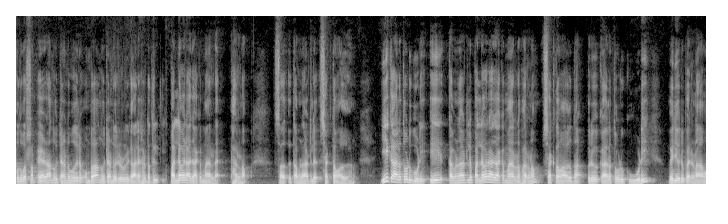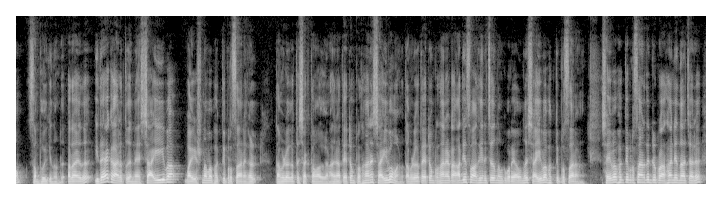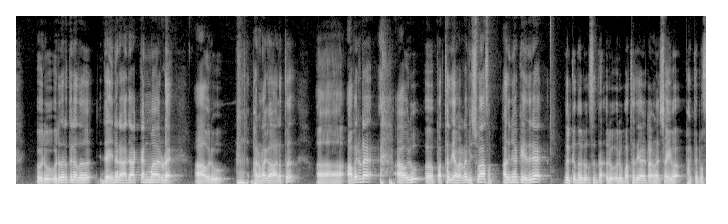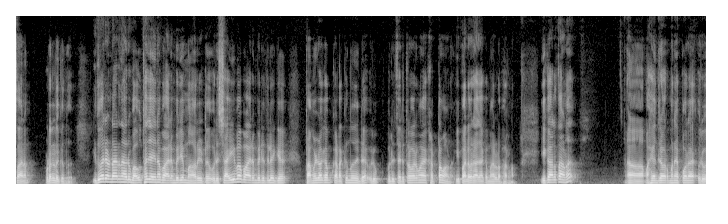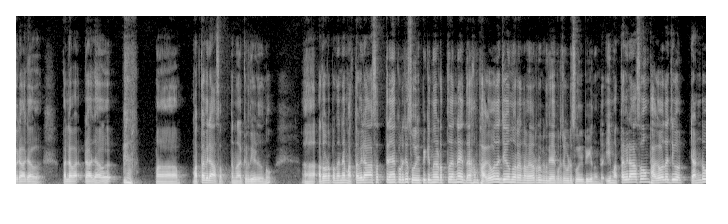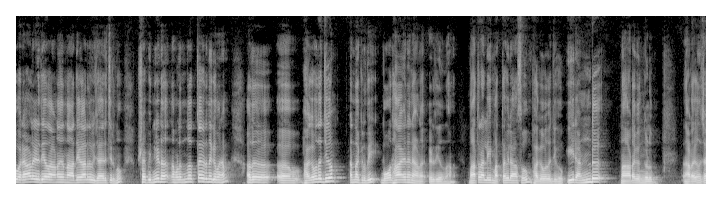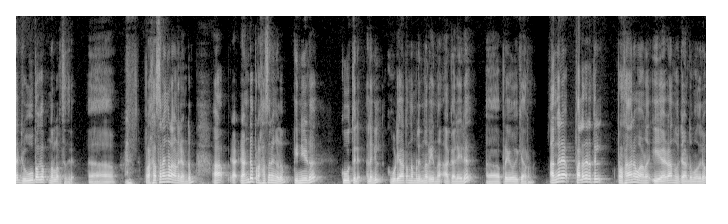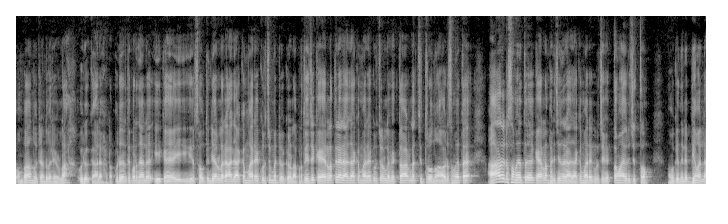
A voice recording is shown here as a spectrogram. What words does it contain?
പുതുവർഷം ഏഴാം നൂറ്റാണ്ട് മുതൽ ഒമ്പതാം നൂറ്റാണ്ട് വരെയുള്ള ഒരു കാലഘട്ടത്തിൽ പല്ലവ രാജാക്കന്മാരുടെ ഭരണം തമിഴ്നാട്ടിൽ ശക്തമാകുകയാണ്. ഈ കാലത്തോടു കൂടി ഈ തമിഴ്നാട്ടിൽ പല്ലവ രാജാക്കന്മാരുടെ ഭരണം ശക്തമാകുന്ന ഒരു കാലത്തോടു കൂടി വലിയൊരു പരിണാമം സംഭവിക്കുന്നുണ്ട്. അതായത് ഇതേ കാലത്ത് തന്നെ ശൈവ വൈഷ്ണവ ഭക്തി പ്രസ്ഥാനങ്ങൾ തമിഴകത്ത് ശക്തമാകുകയാണ്. അതിനകത്ത് ഏറ്റവും പ്രധാന ശൈവമാണ്. തമിഴകത്തെ ഏറ്റവും പ്രധാനമായിട്ട് ആദ്യം സ്വാധീനിച്ചത് നമുക്ക് പറയാവുന്നത് ശൈവ ഭക്തി പ്രസ്ഥാനമാണ്. ശൈവ ഭക്തി പ്രസ്ഥാനത്തിന്റെ ഒരു പ്രാധാന്യം എന്താ വെച്ചാൽ ഒരു ഒരു തരത്തിലത് ജൈന രാജാക്കന്മാരുടെ ആ ഒരു ഭരണകാലത്ത് അവരുടെ ആ ഒരു പദ്ധതി അവരുടെ വിശ്വാസം അതിനെയൊക്കെ എതിരെ നിൽക്കുന്ന ഒരു സിദ്ധ ഒരു ഒരു പദ്ധതിയായിട്ടാണ് ശൈവ ഭക്തി പ്രസ്ഥാനം ഉടലെടുക്കുന്നത്. ഇതുവരെ ഉണ്ടായിരുന്ന ഒരു ബൗദ്ധ ജൈന പാരമ്പര്യം മാറിയിട്ട് ഒരു ശൈവ പാരമ്പര്യത്തിലേക്ക് തമിഴകം കടക്കുന്നതിന്റെ ഒരു ഒരു ചരിത്രപരമായ ഘട്ടമാണ് ഈ പലവ രാജാക്കന്മാരുടെ ഭരണം. ഈ കാലത്താണ് മഹേന്ദ്രവർമ്മനെ പോലെ ഒരു രാജാവ് പല്ലവ രാജാവ് മത്തവിലാസം എന്ന കൃതി എഴുതുന്നു. അതോടൊപ്പം തന്നെ മത്തവിലാസത്തിനെക്കുറിച്ച് സൂചിപ്പിക്കുന്നിടത്ത് തന്നെ ഇദ്ദേഹം ഭഗവതജീവം എന്ന് പറയുന്ന വേറൊരു കൃതിയെക്കുറിച്ച് കൂടി സൂചിപ്പിക്കുന്നുണ്ട്. ഈ മത്തവിലാസവും ഭഗവതജീവവും രണ്ടും ഒരാൾ എഴുതിയതാണ് എന്ന് ആദ്യകാലത്ത് വിചാരിച്ചിരുന്നു. പക്ഷേ പിന്നീട് നമ്മൾ ഇന്നത്തെ ഒരു നിഗമനം അത് ആ, എന്ന കൃതി ബോധായനനാണ് എഴുതിയതെന്നാണ്. മാത്രമല്ല ഈ മത്തവിലാസവും ഭഗവതജീവവും ഈ രണ്ട് നാടകങ്ങളും നാടകം എന്ന് വെച്ചാൽ രൂപകം എന്നുള്ള അർത്ഥത്തിൽ പ്രഹസനങ്ങളാണ് രണ്ടും. ആ രണ്ട് പ്രഹസനങ്ങളും പിന്നീട് കൂത്തിൽ അല്ലെങ്കിൽ കൂടിയാട്ടം നമ്മൾ ഇന്നറിയുന്ന ആ കലയിൽ പ്രയോഗിക്കാറുണ്ട്. അങ്ങനെ പലതരത്തിൽ പ്രധാനമാണ് ഈ ഏഴാം നൂറ്റാണ്ട് മുതൽ ഒമ്പതാം നൂറ്റാണ്ട് വരെയുള്ള ഒരു കാലഘട്ടം. ഒരു തരത്തിൽ പറഞ്ഞാൽ ഈ സൗത്ത് ഇന്ത്യയിലുള്ള രാജാക്കന്മാരെക്കുറിച്ചും മറ്റുമൊക്കെയുള്ള പ്രത്യേകിച്ച് കേരളത്തിലെ രാജാക്കന്മാരെക്കുറിച്ചുള്ള വ്യക്തമായിട്ടുള്ള ചിത്രമൊന്നും ആ ഒരു സമയത്ത് ആ ഒരു സമയത്ത് കേരളം ഭരിച്ചിരുന്ന രാജാക്കന്മാരെക്കുറിച്ച് വ്യക്തമായ ഒരു ചിത്രം നമുക്കിന്ന് ലഭ്യമല്ല.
